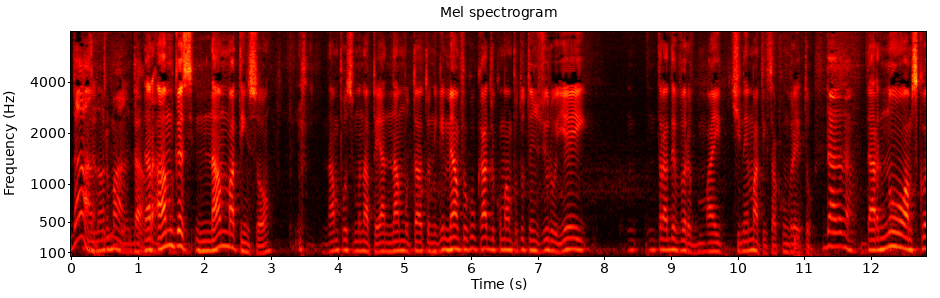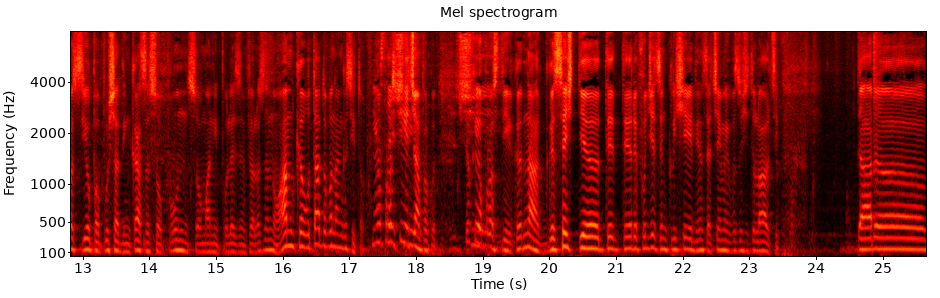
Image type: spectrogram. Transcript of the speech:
Da, normal. Da. Dar am găsit, n-am atins-o, n-am pus mâna pe ea, n-am mutat-o nici. Mi-am făcut cadru cum am putut în jurul ei, într-adevăr, mai cinematic sau cum vrei tu. Da, da, da. Dar nu am scos eu păpușa din casă să o pun, să o manipulez în felul ăsta, nu. Am căutat-o până am găsit-o. E o Asta e prostie și- ce am făcut. Știu și- că e o prostie, că na, găsești, uh, te, te refugiezi în clișee din astea, ce ai mai văzut și tu la alții. Dar uh,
